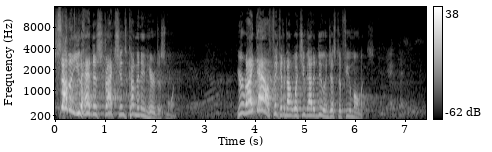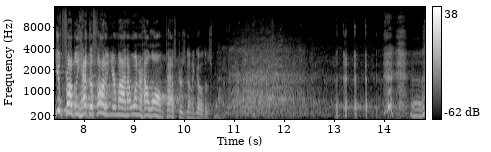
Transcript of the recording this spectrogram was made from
Some of you had distractions coming in here this morning. You're right now thinking about what you got to do in just a few moments. You've probably had the thought in your mind, I wonder how long Pastor is going to go this morning.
